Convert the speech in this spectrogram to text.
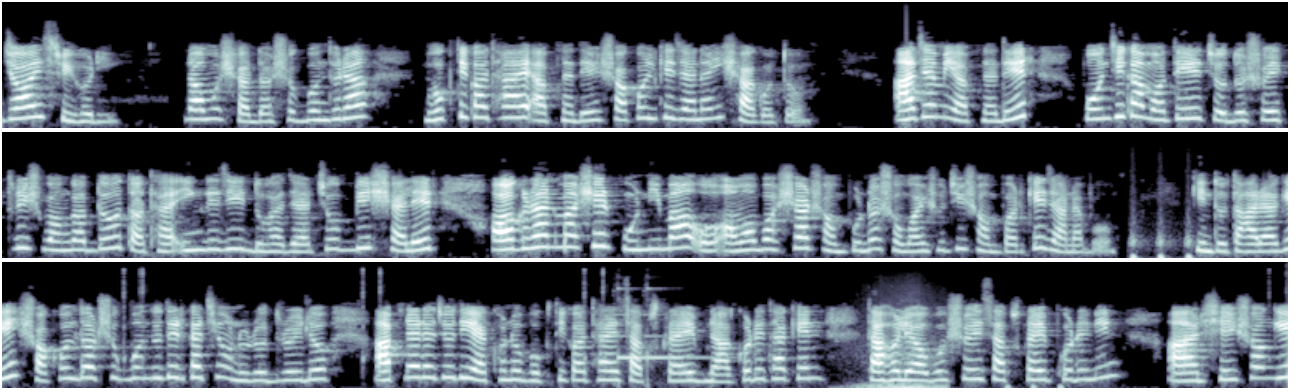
জয় শ্রীহরি। নমস্কার দর্শক বন্ধুরা ভক্তিকথায় আপনাদের সকলকে জানাই স্বাগত। আজ আমি আপনাদের পঞ্জিকা মতে চোদ্দশো একত্রিশ বঙ্গাব্দ তথা ইংরেজি দু হাজার চব্বিশ সালের অঘ্রাণ মাসের পূর্ণিমা ও অমাবস্যার সম্পূর্ণ সময়সূচি সম্পর্কে জানাব। কিন্তু তার আগে সকল দর্শক বন্ধুদের কাছে অনুরোধ রইল, আপনারা যদি এখনও ভক্তিকথায় সাবস্ক্রাইব না করে থাকেন, তাহলে অবশ্যই সাবস্ক্রাইব করে নিন। আর সেই সঙ্গে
